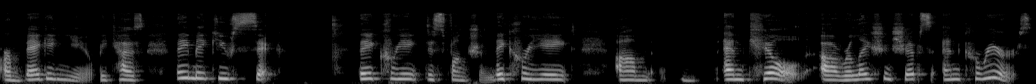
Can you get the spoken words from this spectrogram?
are begging you because they make you sick they create dysfunction. They create um, and kill uh, relationships and careers.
